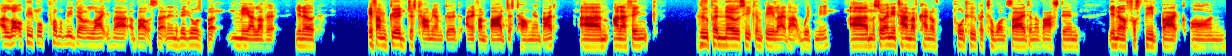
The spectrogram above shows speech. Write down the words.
a lot of people probably don't like that about certain individuals, but me, I love it. You know, if I'm good, just tell me I'm good, and if I'm bad, just tell me I'm bad. Um, and I think Hooper knows he can be like that with me. Um, so anytime I've kind of pulled Hooper to one side and I've asked him, you know, for feedback on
